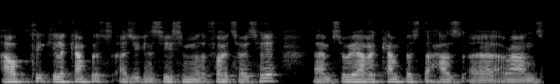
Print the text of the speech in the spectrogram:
Our particular campus, as you can see some of the photos here, um, so we have a campus that has uh, around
